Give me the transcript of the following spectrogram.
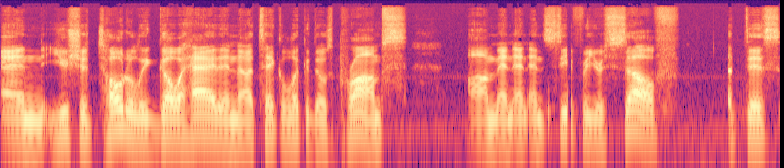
and you should totally go ahead and uh, take a look at those prompts um, and, and, and see for yourself that this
